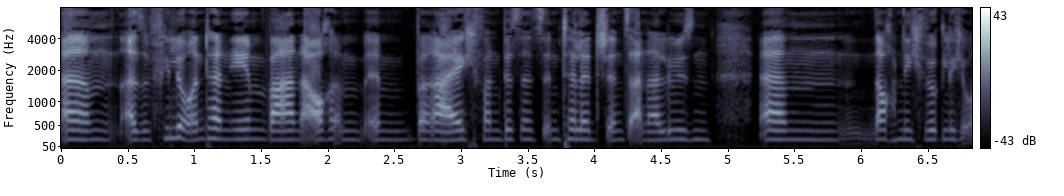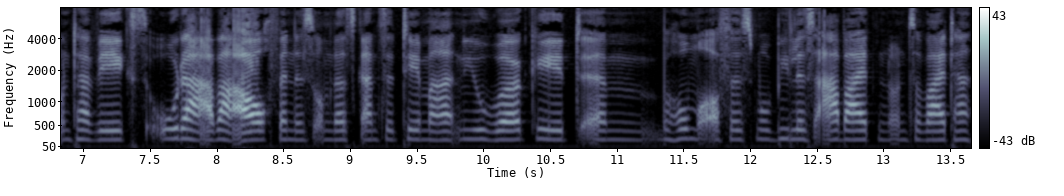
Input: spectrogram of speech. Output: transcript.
Ähm, also viele Unternehmen waren auch im, im Bereich von Business Intelligence Analysen ähm, noch nicht wirklich unterwegs oder aber auch, wenn es um das ganze Thema New Work geht, ähm, Homeoffice, mobiles Arbeiten und so weiter.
